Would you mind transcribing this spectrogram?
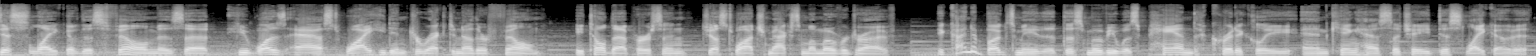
dislike of this film is that he was asked why he didn't direct another film. He told that person, just watch Maximum Overdrive. It kind of bugs me that this movie was panned critically and King has such a dislike of it.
